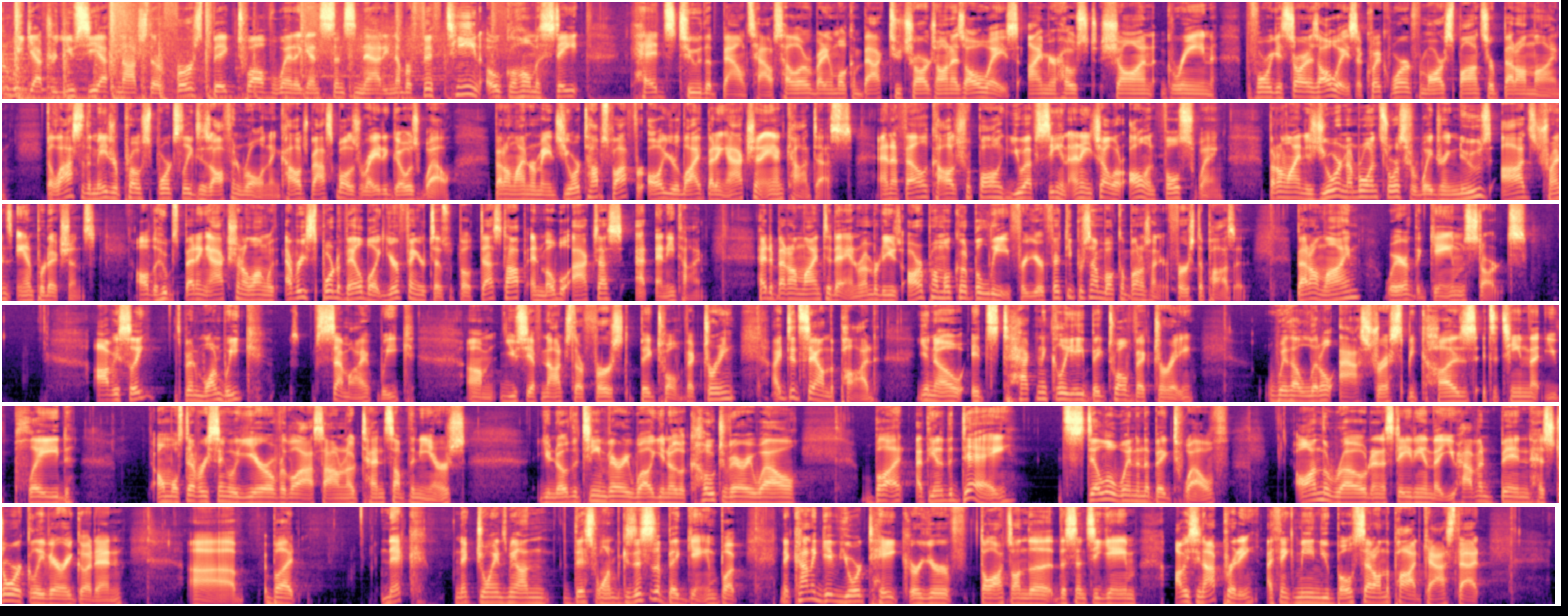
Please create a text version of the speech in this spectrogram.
One week after UCF notched their first Big 12 win against Cincinnati, number 15, Oklahoma State heads to the bounce house. Hello, everybody, and welcome back to Charge On. As always, I'm your host, Sean Green. Before we get started, as always, a quick word from our sponsor, Bet Online. The last of the major pro sports leagues is off and rolling, and college basketball is ready to go as well. BetOnline remains your top spot for all your live betting action and contests. NFL, college football, UFC, and NHL are all in full swing. BetOnline is your number one source for wagering news, odds, trends, and predictions. All the hoops betting action, along with every sport available at your fingertips with both desktop and mobile access at any time. Head to BetOnline today and remember to use our promo code BLEAV for your 50% welcome bonus on your first deposit. BetOnline, where the game starts. Obviously, it's been one week, semi week. Um, UCF notched their first Big 12 victory. I did say on the pod you know, it's technically a Big 12 victory with a little asterisk because it's a team that you've played almost every single year over the last, I don't know, 10 something years. You know the team very well, you know the coach very well. But at the end of the day, it's still a win in the Big 12 on the road in a stadium that you haven't been historically very good in. Uh, but Nick, Nick joins me on this one because this is a big game. But Nick, kind of give your take or your thoughts on the the Cincy game. Obviously, not pretty. I think me and you both said on the podcast that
